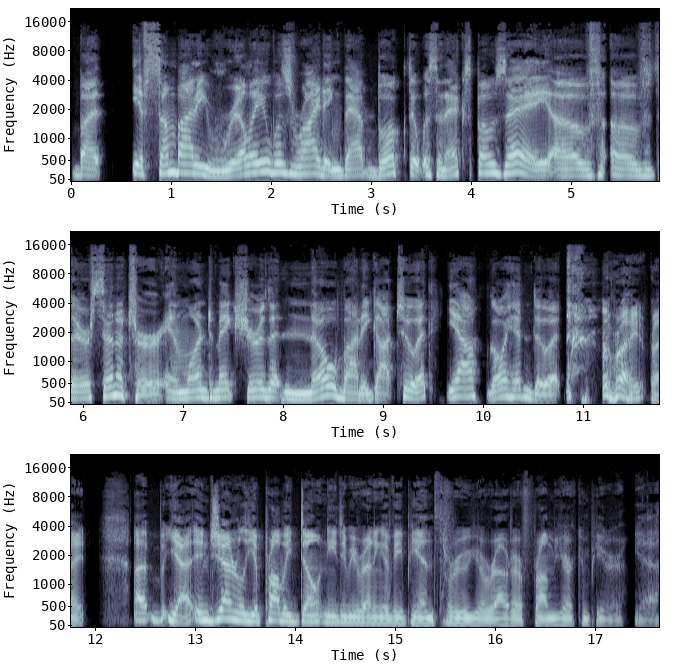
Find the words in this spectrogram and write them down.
But if somebody really was writing that book that was an expose of of their senator and wanted to make sure that nobody got to it, yeah, go ahead and do it. right, right. Uh, yeah, in general, you probably don't need to be running a VPN through your router from your computer. Yeah.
